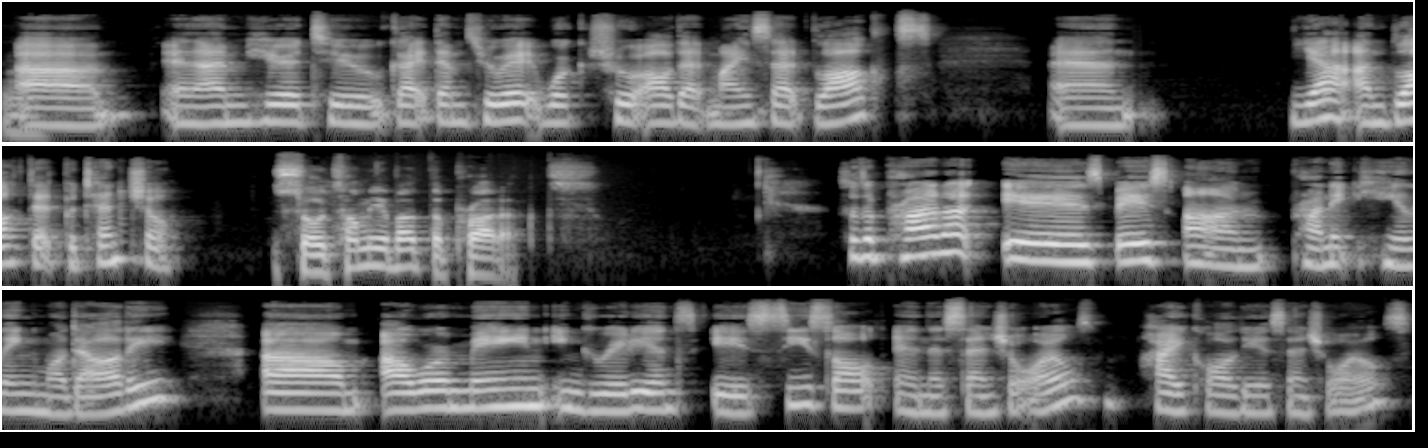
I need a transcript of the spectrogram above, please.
Mm. Um, and I'm here to guide them through it, work through all that mindset blocks, and yeah, unblock that potential. So tell me about the products. So the product is based on pranic healing modality. Um, our main ingredients is sea salt and essential oils, high quality essential oils.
